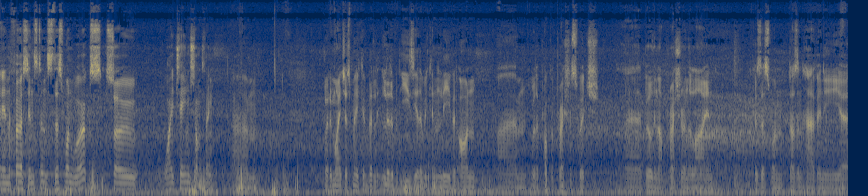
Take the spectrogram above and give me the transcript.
in the first instance this one works so why change something? Um, but it might just make it a, bit, a little bit easier that we can leave it on um, with a proper pressure switch uh, building up pressure in the line because this one doesn't have any uh,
